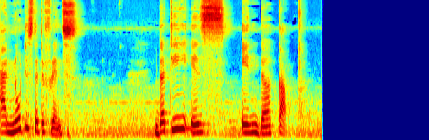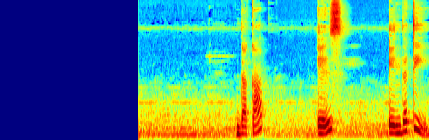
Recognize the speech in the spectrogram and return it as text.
and notice the difference. The tea is in the cup. The cup is in the tea.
